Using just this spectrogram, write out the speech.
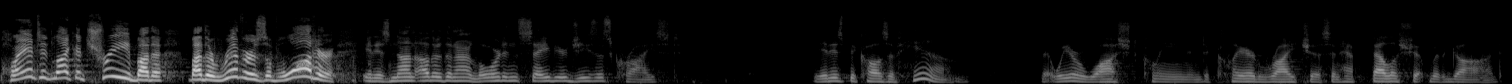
planted like a tree by the, by the rivers of water? It is none other than our Lord and Savior Jesus Christ. It is because of him that we are washed clean and declared righteous and have fellowship with God.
